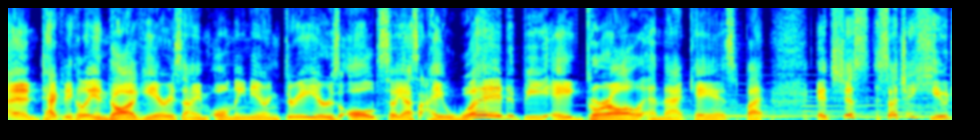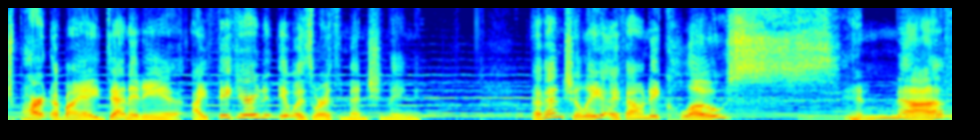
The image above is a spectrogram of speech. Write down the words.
And technically in dog years, I'm only nearing three years old, so yes, I would be a girl in that case, but it's just such a huge part of my identity, I figured it was worth mentioning. Eventually, I found a close enough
